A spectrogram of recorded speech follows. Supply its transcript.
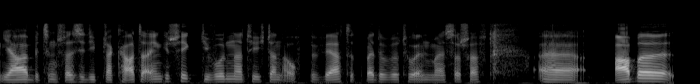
ja, beziehungsweise die Plakate eingeschickt. Die wurden natürlich dann auch bewertet bei der virtuellen Meisterschaft. Äh, aber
